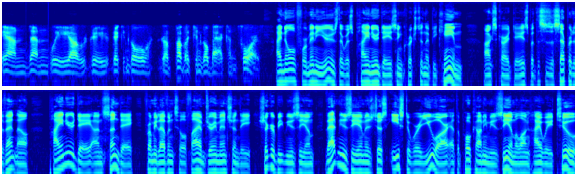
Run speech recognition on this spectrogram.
and then we uh, they, they can go. The public can go back and forth. I know for many years there was Pioneer Days in Crookston that became Oxcart Days, but this is a separate event now. Pioneer Day on Sunday from 11 till 5. Jerry mentioned the Sugar Beet Museum. That museum is just east of where you are at the Polk County Museum along Highway 2.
